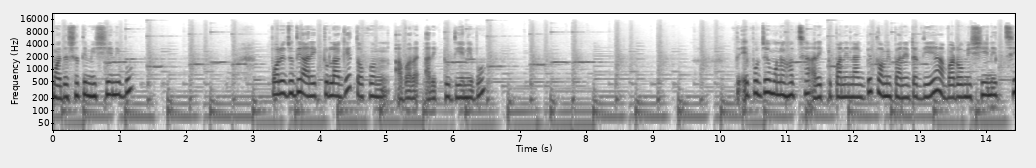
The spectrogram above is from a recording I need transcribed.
ময়দার সাথে মিশিয়ে নিব। পরে যদি আরেকটু লাগে, তখন আবার আরেকটু দিয়ে নিব। তো এ পর্যায়ে মনে হচ্ছে আরেকটু পানি লাগবে, তো আমি পানিটা দিয়ে আবারও মিশিয়ে নিচ্ছি।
